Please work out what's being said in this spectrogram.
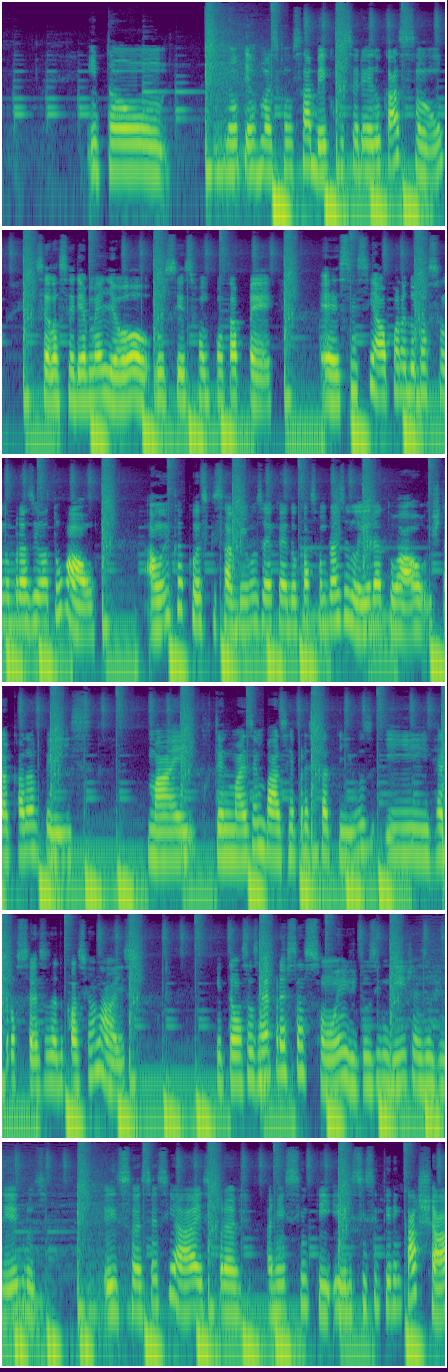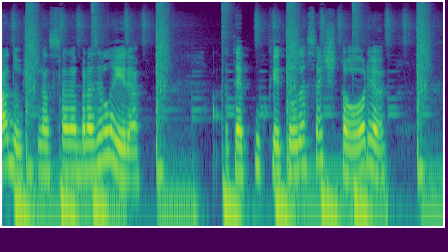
Então, não temos mais como saber como seria a educação, se ela seria melhor ou se esse for um pontapé é essencial para a educação no Brasil atual. A única coisa que sabemos é que a educação brasileira atual está cada vez mais tendo mais embates representativos e retrocessos educacionais. Então, essas represtações dos indígenas dos negros, eles são essenciais para a gente sentir, eles se sentirem encaixados na sociedade brasileira. Até porque toda essa história,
